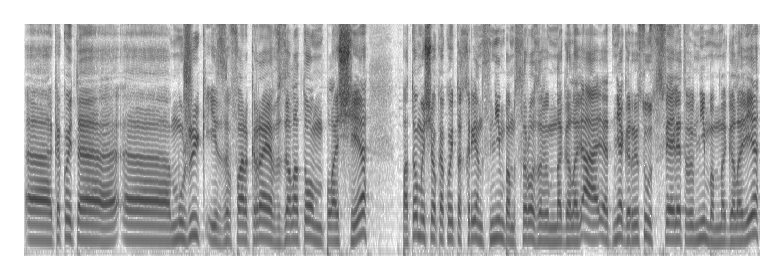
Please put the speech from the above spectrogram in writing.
э, какой-то э, мужик из Far Cry в золотом плаще Потом еще какой-то хрен с нимбом с розовым на голове. А, это негр Иисус с фиолетовым нимбом на голове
